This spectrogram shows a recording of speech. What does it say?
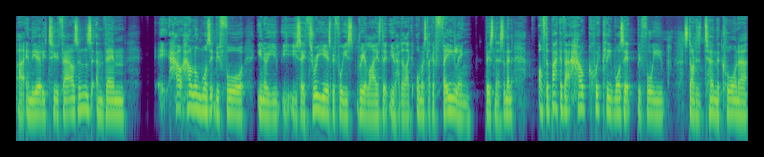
uh, in the early two thousands, and then how how long was it before you know you you say three years before you realized that you had a, like almost like a failing business and then off the back of that how quickly was it before you started to turn the corner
